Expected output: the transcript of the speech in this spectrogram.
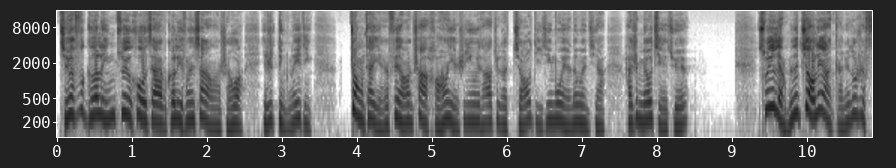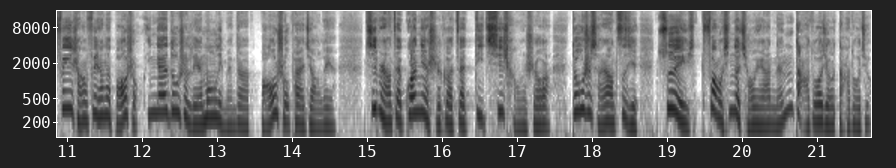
杰夫格林最后在格里芬下场的时候啊，也是顶了一顶，状态也是非常差，好像也是因为他这个脚底筋膜炎的问题啊，还是没有解决。所以两边的教练啊，感觉都是非常非常的保守，应该都是联盟里面的保守派教练。基本上在关键时刻，在第七场的时候啊，都是想让自己最放心的球员啊，能打多久打多久。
